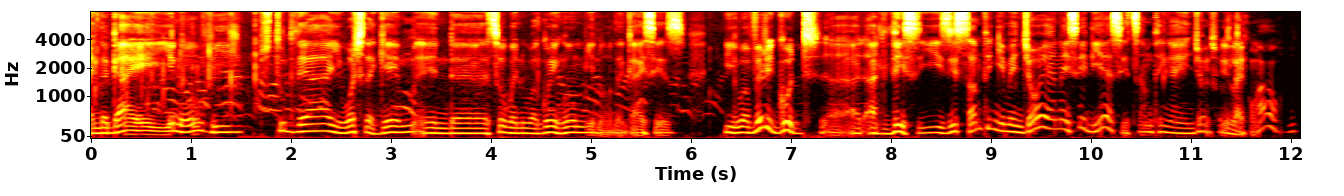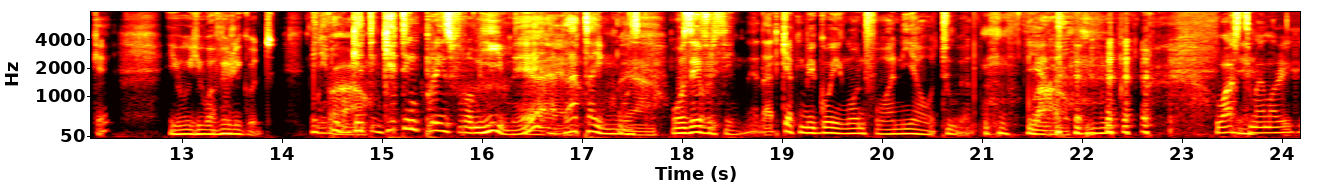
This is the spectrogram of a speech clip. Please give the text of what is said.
and the guy, you know, he stood there, he watched the game, and uh, so when we were going home, you know, the guy says, "You were very good uh, at, at this. Is this something you enjoy?" And I said, "Yes, it's something I enjoy." So he's like, "Wow, okay, you you were very good." And you know, Wow. get, getting praise from him eh, at that time was Yeah. was everything. That kept me going on for an year or two. eh. Wow. Worst memory?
